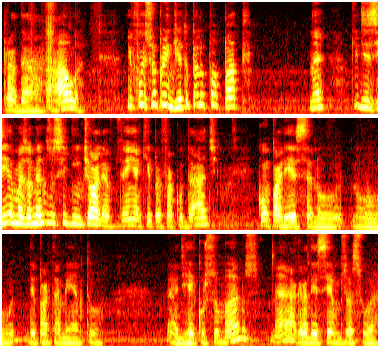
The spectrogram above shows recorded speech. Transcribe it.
para dar a aula e foi surpreendido pelo pop-up, né? que dizia mais ou menos o seguinte: olha, vem aqui para a faculdade, compareça no, no departamento é, de recursos humanos, né? agradecemos a sua,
